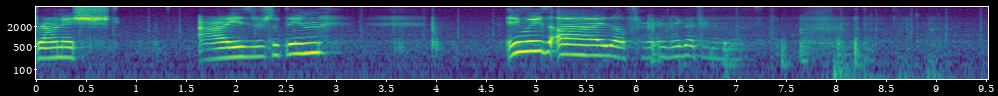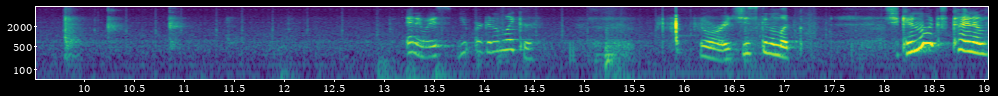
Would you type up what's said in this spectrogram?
brownish eyes or something. Anyways, I love her, and I the lights. Anyways, you are gonna like her. Don't worry, she's gonna look she kind of looks kind of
